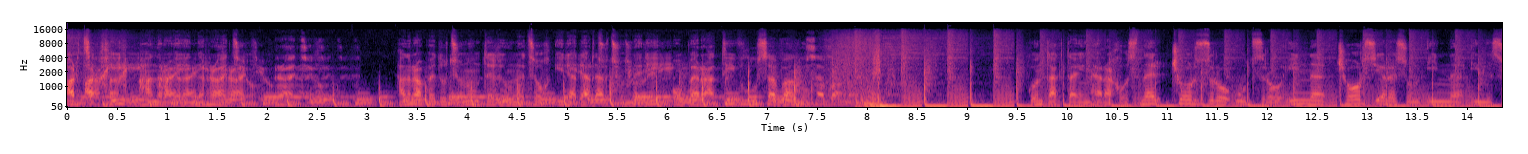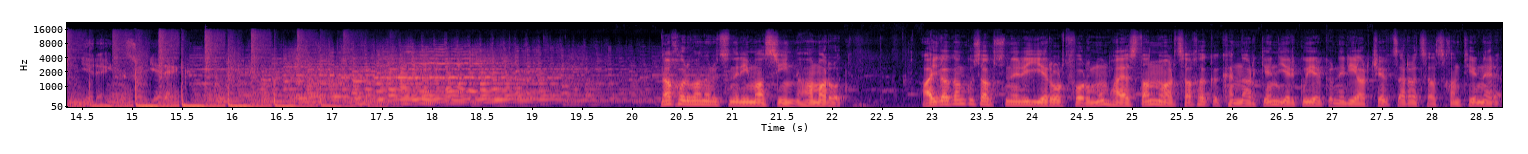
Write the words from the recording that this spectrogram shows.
Արցախի հանրային ռադիո, ռադիո։ Հանրապետությունում տեղի ունեցող իրադարձությունների օպերատիվ լուսաբանում։ Կոնտակտային հեռախոսներ 40809 43993։ 93։ Նախորbanությունների մասին համառոտ Հայկական կուսակցությունների երրորդ ֆորումում Հայաստանն ու Արցախը կքննարկեն երկու երկրների արչև ծառացած խնդիրները։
